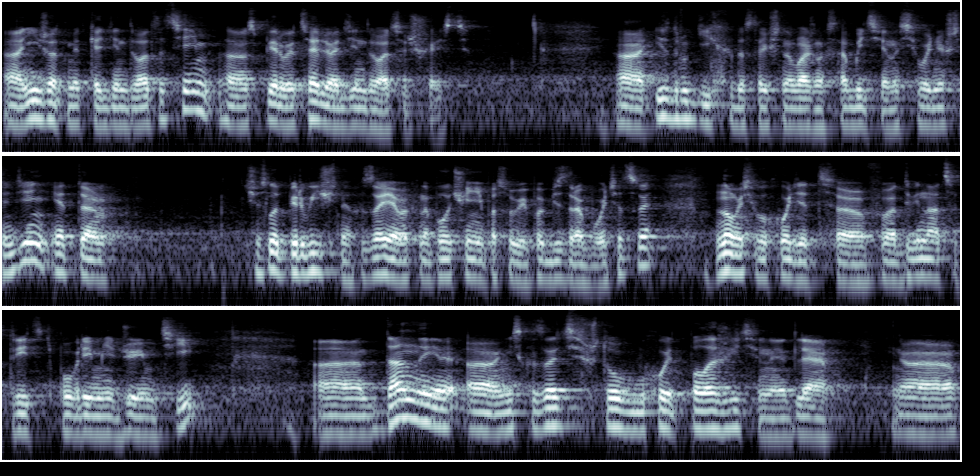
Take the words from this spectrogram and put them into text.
э, ниже отметки 1.27 с первой целью 1.26. Из других достаточно важных событий на сегодняшний день это число первичных заявок на получение пособий по безработице. Новость выходит в 12.30 по времени GMT. А, данные, а, не сказать, что выходят положительные для, а,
